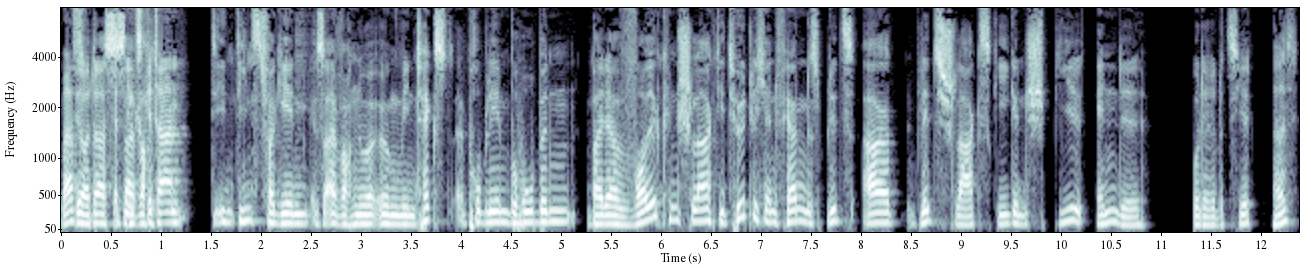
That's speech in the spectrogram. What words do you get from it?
Was? Ja, das ich ist einfach- getan. Die Dienstvergehen ist einfach nur irgendwie ein Textproblem behoben. Bei der Wolkenschlag die tödliche Entfernung des Blitzart Blitzschlags gegen Spielende wurde reduziert. Was?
